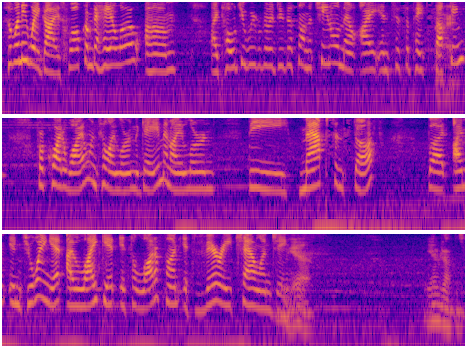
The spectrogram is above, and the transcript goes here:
So anyway, guys, welcome to Halo. Um, I told you we were going to do this on the channel. Now I anticipate sucking for quite a while until I learn the game and I learn the maps and stuff. But I'm enjoying it. I like it. It's a lot of fun. It's very challenging. Yeah. Yeah, I'm dropping some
